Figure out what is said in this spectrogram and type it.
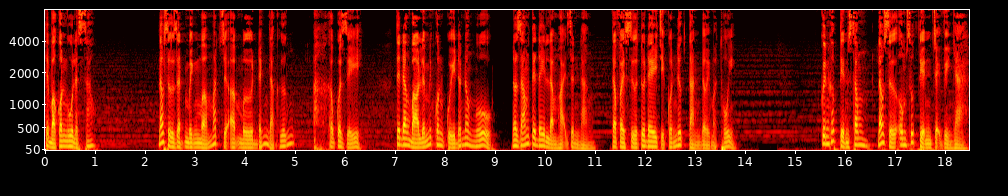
Thầy bảo con ngu là sao? Lão sử giật mình mở mắt rồi ậm mừ đánh lạc hướng. À, Không có gì. Tôi đang bảo là mấy con quỷ đó nó ngu. Nó dám tới đây làm hại dân nàng Cả phải xử tôi đây chỉ có nước tàn đời mà thôi. Quyên góp tiền xong, lão sử ôm số tiền chạy về nhà.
